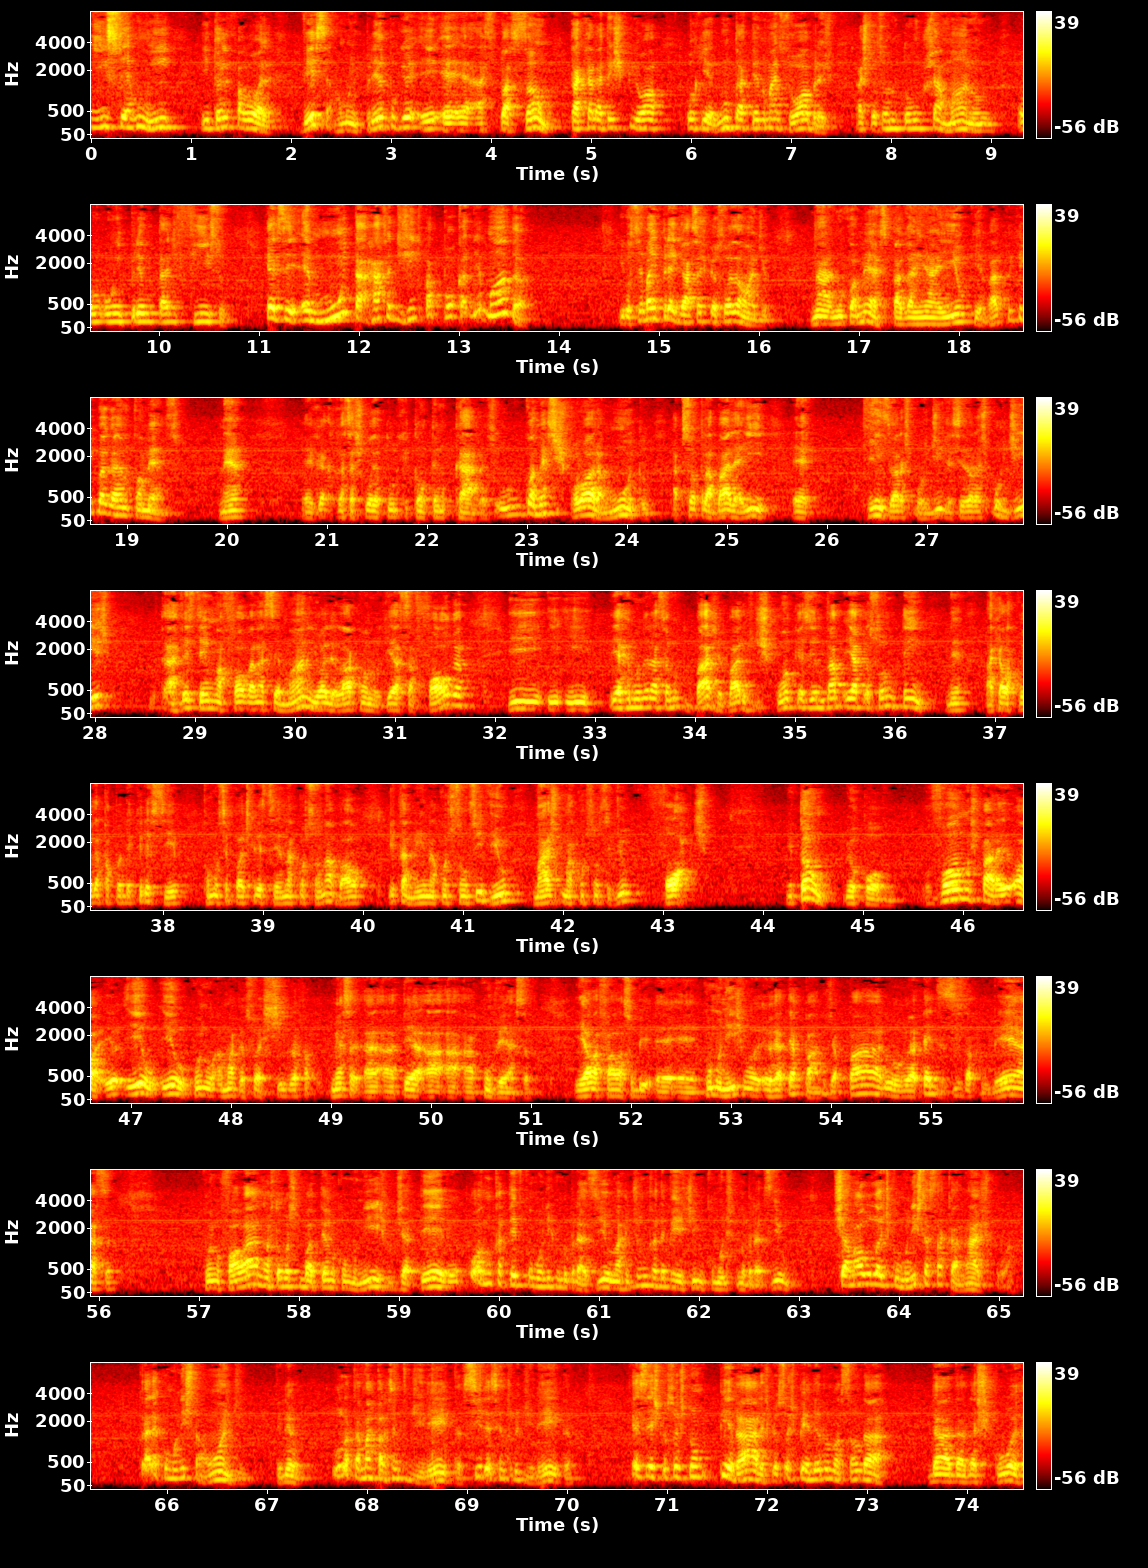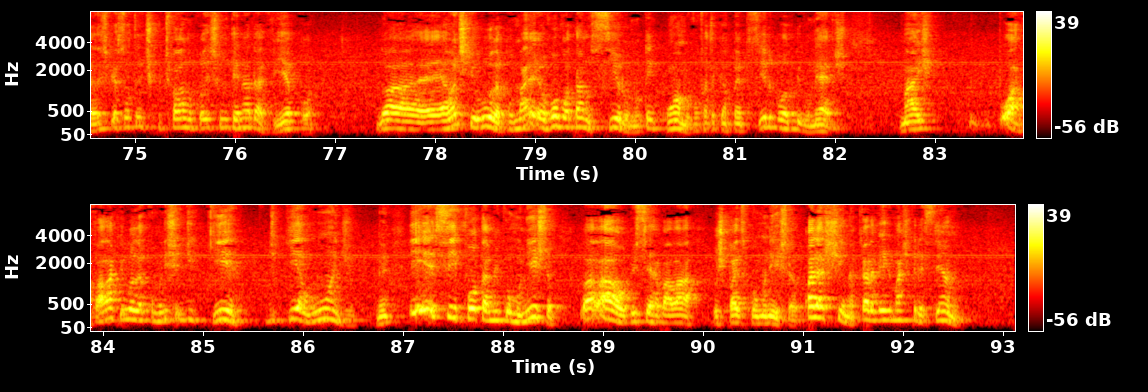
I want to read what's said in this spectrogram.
E isso é ruim. Então ele falou, olha, vê se arruma um emprego, porque é, é, a situação está cada vez pior. Porque não está tendo mais obras, as pessoas não estão chamando, o, o emprego está difícil. Quer dizer, é muita raça de gente para pouca demanda. E você vai empregar essas pessoas aonde? Na, no comércio, para ganhar aí o quê? Vai, o que vai ganhar no comércio? Né? É, com essas coisas tudo que estão tendo caras. O comércio explora muito, a pessoa trabalha aí é, 15 horas por dia, 16 horas por dia, às vezes tem uma folga na semana e olha lá quando é essa folga, e, e, e, a remuneração é muito baixa, vários descontos, quer dizer, dá, e a pessoa não tem né, aquela coisa para poder crescer, como você pode crescer na construção naval e também na construção civil, mas uma construção civil forte. Então, meu povo, Vamos para. Ó, eu, eu, eu, quando uma pessoa chega, começa a, a ter a, a, a, conversa e ela fala sobre é, é, comunismo, eu já até paro, já paro, eu até desisto da conversa. Quando fala, ah, nós estamos combatendo o comunismo, já teve. Pô, nunca teve comunismo no Brasil, na nunca teve regime comunista no Brasil. Chamar o Lula de comunista é sacanagem, pô. O cara é comunista onde? Entendeu? Lula está mais para centro-direita, Síria é centro-direita. Quer dizer, as pessoas estão piradas, as pessoas perderam noção da, da, da, das coisas. As pessoas estão discutindo, falando coisas que não tem nada a ver, pô. É antes que Lula, por mais eu vou votar no Ciro, não tem como, vou fazer campanha pro Ciro e pro Rodrigo Neves. Mas, pô, falar que Lula é comunista de quê? De que aonde? Né? E se for também comunista, vai lá observar lá os países comunistas. Olha a China, cada vez mais crescendo,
